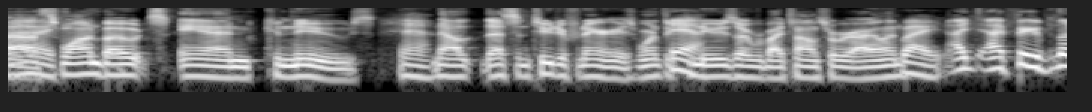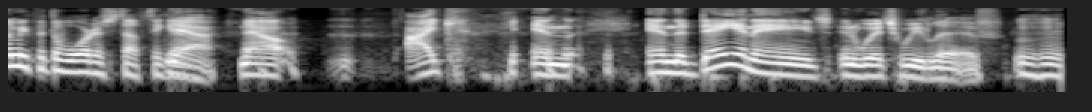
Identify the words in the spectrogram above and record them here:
Uh, All right. Swan boats and canoes. Yeah. Now that's in two different areas. Weren't the Yeah. canoes over by Tom Sawyer Island? Right. I, I figured let me put the water stuff together. Yeah. Now, I in in the day and age in which we live, Mm-hmm.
